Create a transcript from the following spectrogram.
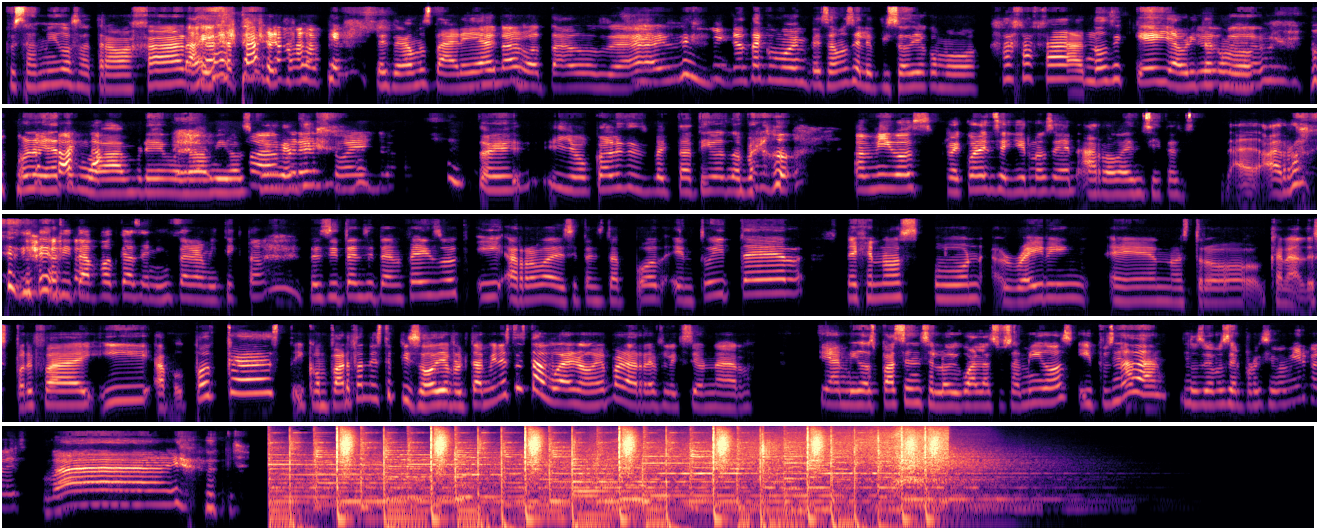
pues amigos a trabajar, ahí les dejamos tarea. Bien agotados. Me encanta cómo empezamos el episodio como jajaja, ja, ja, no sé qué, y ahorita como, bueno, ya tengo hambre, bueno amigos, hambre, sueño. y yo, ¿cuáles expectativas? No, pero amigos, recuerden seguirnos en arroba en cita, arroba en cita podcast en Instagram y TikTok. De cita en cita en Facebook y arroba de cita en cita pod en Twitter déjenos un rating en nuestro canal de Spotify y Apple Podcast y compartan este episodio porque también este está bueno, ¿eh? Para reflexionar. Sí, amigos, pásenselo igual a sus amigos y pues nada, nos vemos el próximo miércoles. Bye.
